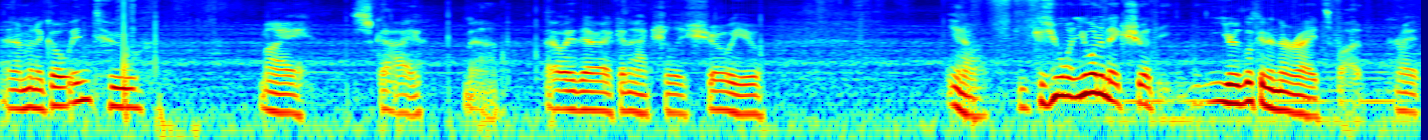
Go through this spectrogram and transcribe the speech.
and I'm gonna go into my sky map. That way, there I can actually show you. You know, because you want you want to make sure that you're looking in the right spot, right?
